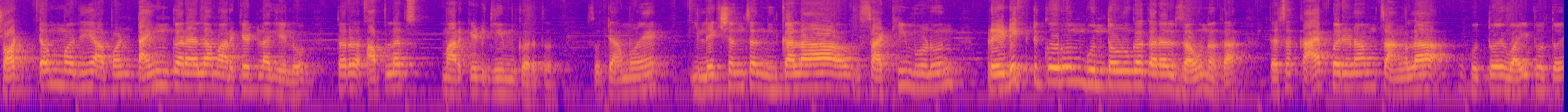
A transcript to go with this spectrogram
शॉर्ट टर्ममध्ये आपण टाईम करायला मार्केटला गेलो तर आपलंच मार्केट गेम करतं. सो त्यामुळे इलेक्शनचा निकालासाठी म्हणून प्रेडिक्ट करून गुंतवणुका करायला जाऊ नका. त्याचा काय परिणाम चांगला होतोय वाईट होतोय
